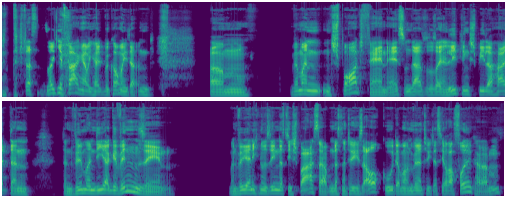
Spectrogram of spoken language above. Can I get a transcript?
Das, solche Fragen habe ich halt bekommen. Ich, und ähm, wenn man ein Sportfan ist und da so seine Lieblingsspieler hat, dann, dann will man die ja gewinnen sehen. Man will ja nicht nur sehen, dass die Spaß haben, das natürlich ist auch gut, aber man will natürlich, dass sie auch Erfolg haben.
